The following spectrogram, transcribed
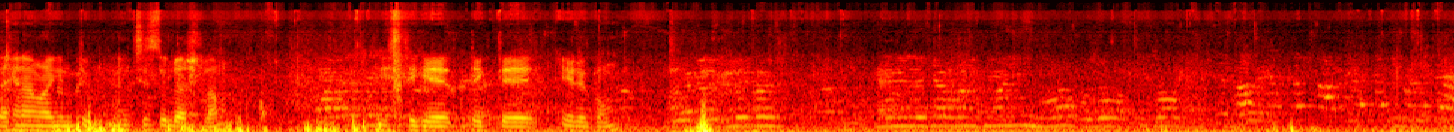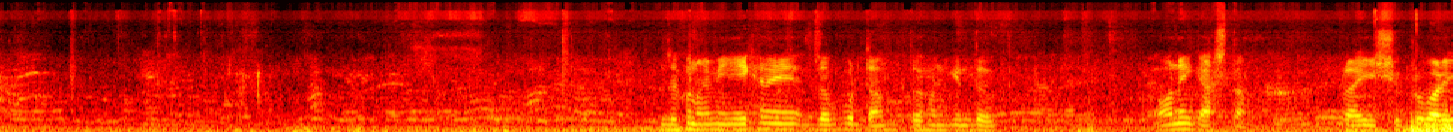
দেখেন আমরা কিন্তু নিচে চলে আসলাম। নিচ থেকে দেখতে এরকম। যখন আমি এখানে জব করতাম, তখন কিন্তু অনেক আসতাম। প্রায় শুক্রবারে,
